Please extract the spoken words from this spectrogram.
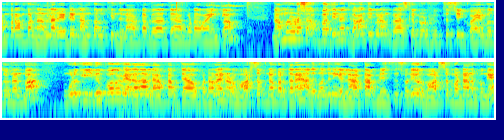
ரொம்ப ரொம்ப நல்ல ரேட்டு நண்பர்களுக்கு இந்த லேப்டாப் ஏதாவது தேவைப்பட்டால் வாங்கிக்கலாம். நம்மளோட ஷாப் பார்த்தீங்கன்னா Gandhipuram cross cut road fifth street Coimbatore நண்பா. உங்களுக்கு இது போக வேறு ஏதாவது லேப்டாப் தேவைப்பட்டாலும் என்னோட வாட்ஸ்அப் நம்பர் தரேன். அதுக்கு வந்து நீங்கள் லேப்டாப் லிஸ்ட்னு சொல்லி ஒரு வாட்ஸ்அப் மட்டும் அனுப்புங்க.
